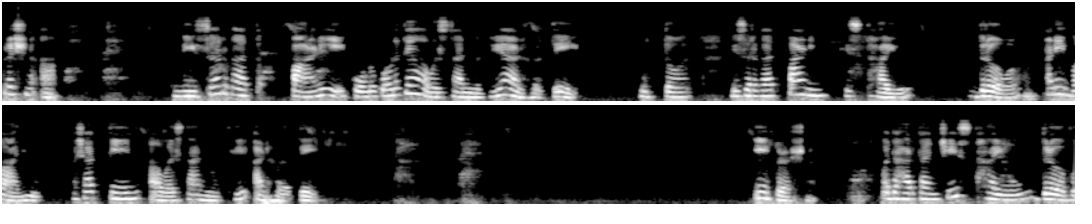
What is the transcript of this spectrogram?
प्रश्न आ. निसर्गात पाणी कोणकोणत्या अवस्थांमध्ये आढळते? उत्तर निसर्गात पाणी हे स्थायू द्रव आणि वायू अशा तीन अवस्थांमध्ये आढळते. ई प्रश्न. पदार्थांची स्थायू द्रव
